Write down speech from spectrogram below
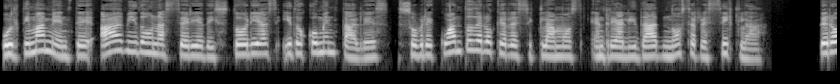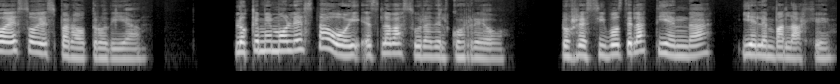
Últimamente ha habido una serie de historias y documentales sobre cuánto de lo que reciclamos en realidad no se recicla, pero eso es para otro día. Lo que me molesta hoy es la basura del correo los recibos de la tienda y el embalaje.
